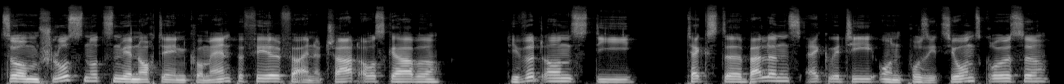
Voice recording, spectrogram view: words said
Zum Schluss nutzen wir noch den Command-Befehl für eine Chart-Ausgabe. Die wird uns die Texte Balance, Equity und Positionsgröße,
